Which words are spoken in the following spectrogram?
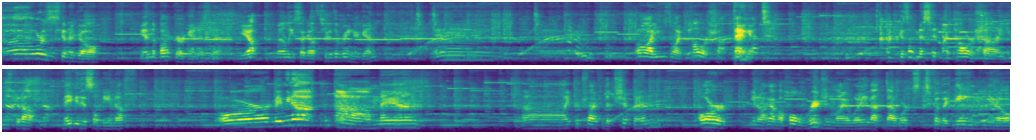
Oh, where's this gonna go? In the bunker again, isn't it? Yep. At least I got through the ring again. And... Oh, I used my power shot. Dang it! And because I mishit my power shot, I used it up. Maybe this will be enough. Or maybe not. Oh, man. Uh, I could try for the chip in. Or you know, have a whole ridge in my way, that, that works for the game, you know.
